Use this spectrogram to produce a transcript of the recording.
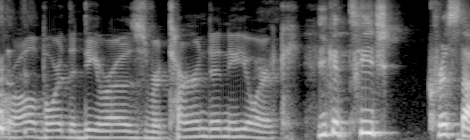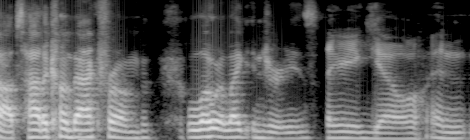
we're, all aboard the D Rose return to New York. He could teach Kristaps how to come back from lower leg injuries. There you go. And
